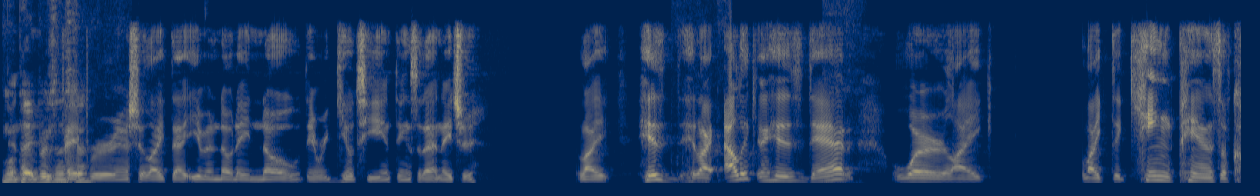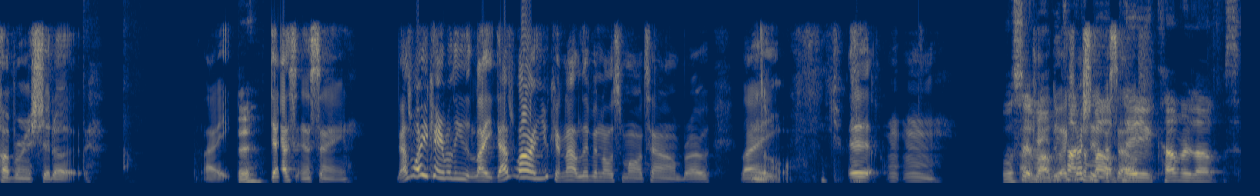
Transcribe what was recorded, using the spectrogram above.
in the papers and stuff? newspaper and shit like that, even though they know they were guilty and things of that nature. Like his like Alec and his dad were like like the kingpins of covering shit up. Like Yeah. that's insane. That's why you can't really like. That's why you cannot live in no small town, bro. Like, no. it, mm-mm. Well, shit. I While can't we do talking especially in the about South. paid cover ups,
